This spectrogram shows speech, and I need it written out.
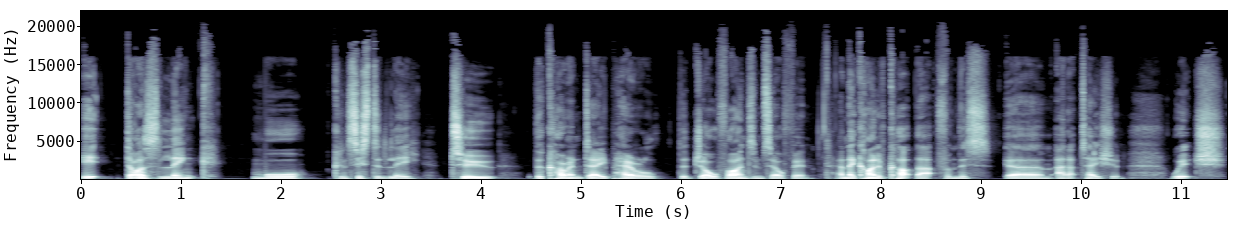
it does link more consistently to the current day peril that Joel finds himself in, and they kind of cut that from this um, adaptation, which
